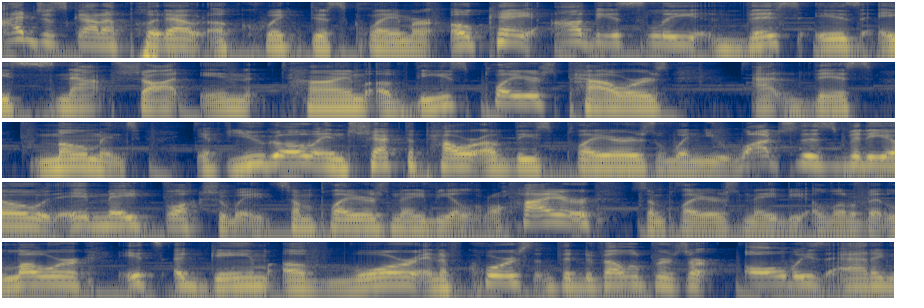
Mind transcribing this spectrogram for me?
I just gotta put out a quick disclaimer. Okay obviously this is a snapshot in time of these players powers at this moment if you go and check the power of these players when you watch this video it may fluctuate. Some players may be a little higher some players may be a little bit lower. It's a game of war and of course the developers are always adding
